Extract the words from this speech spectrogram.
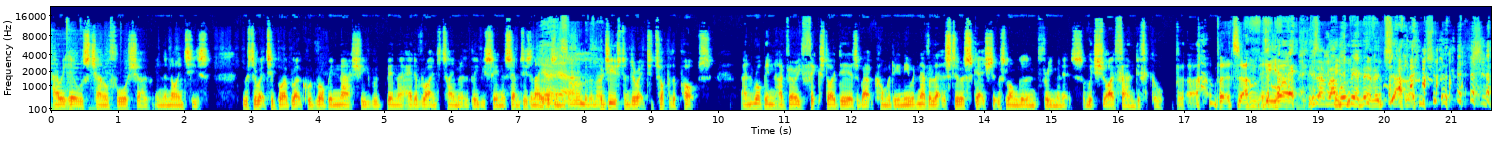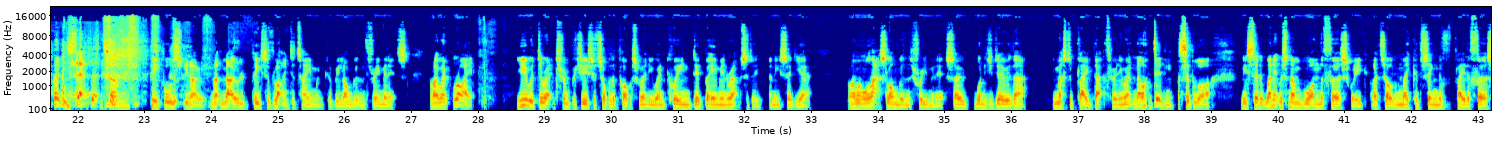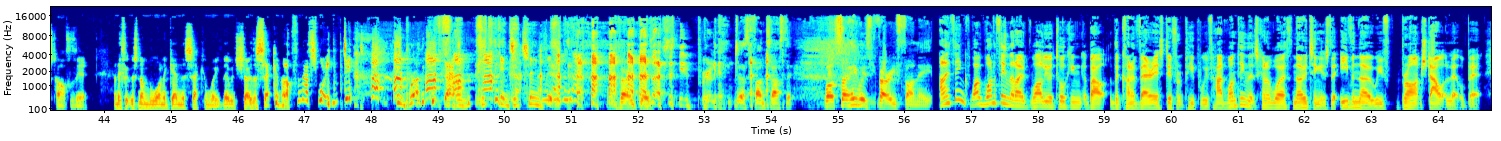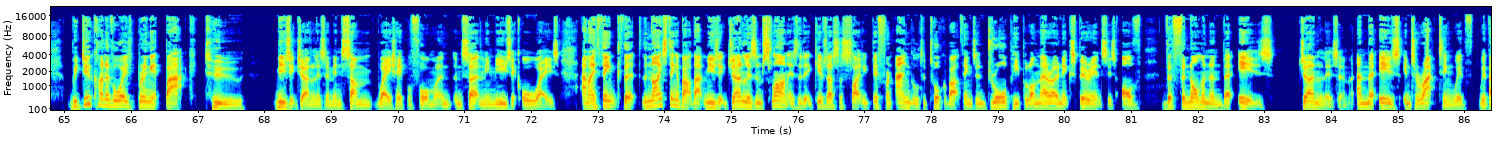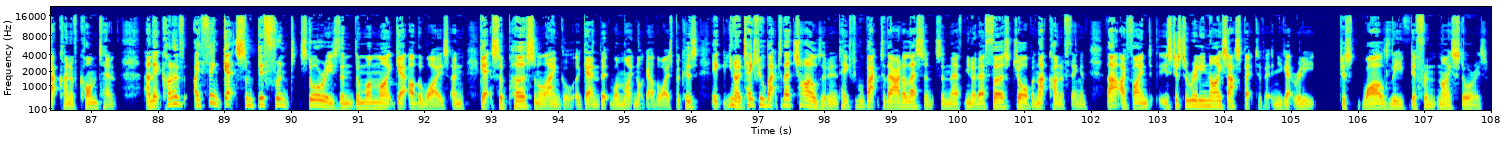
Harry Hill's Channel 4 show in the 90s, it was directed by a bloke called Robin Nash. He'd been a head of light entertainment at the BBC in the 70s and 80s. Yes, and I remember the name. Produced and directed Top of the Pops. And Robin had very fixed ideas about comedy, and he would never let us do a sketch that was longer than three minutes, which I found difficult. But, uh, but um, he, uh, that, that would be a bit of a challenge. but he said that um, people's, you know, no, no piece of light entertainment could be longer than three minutes. And I went, right, you were director and producer of Top of the Pops, weren't you, when Queen did Bohemian Rhapsody? And he said, yeah. And I went, well, that's longer than three minutes. So what did you do with that? You must have played that through. And he went, no, I didn't. I said, what? And he said, when it was number one the first week, I told them they could sing the, play the first half of it. And if it was number one again the second week, they would show the second half. And that's what he did. he broke it down into two bits. Very good. That's brilliant. That's fantastic. Well, so he was very funny. And I think one one thing that I, while you were talking about the kind of various different people we've had, one thing that's kind of worth noting is that even though we've branched out a little bit, we do kind of always bring it back to music journalism in some way, shape, or form, and, and certainly music always. And I think that the nice thing about that music journalism slant is that it gives us a slightly different angle to talk about things and draw people on their own experiences of the phenomenon that is journalism and that is interacting with with that kind of content. And it kind of i think gets some different stories than than one might get otherwise and gets a personal angle again that one might not get otherwise because it you know takes people back to their childhood and it takes people back to their adolescence and their you know their first job and that kind of thing. And that i find is just a really nice aspect of it and you get really just wildly different nice stories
